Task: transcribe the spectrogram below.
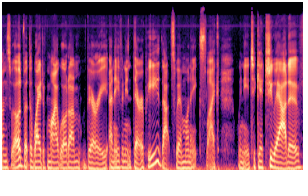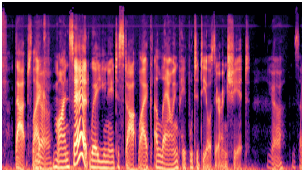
everyone's world, but the weight of my world. I'm very, and even in therapy, that's where Monique's like, we need to get you out of that like Yeah. mindset where you need to start like allowing people to deal with their own shit. Yeah. So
